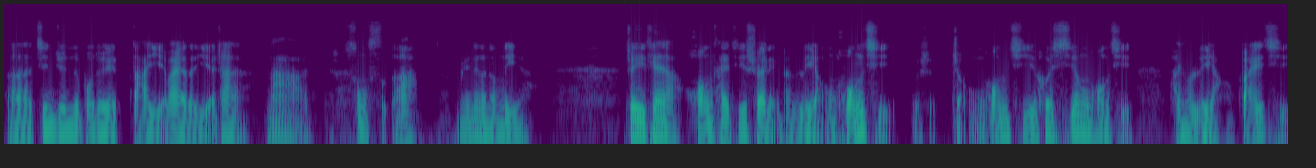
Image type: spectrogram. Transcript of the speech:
呃金军的部队打野外的野战，那送死啊，没那个能力啊。这一天啊，皇太极率领着两黄旗，就是整黄旗和镶黄旗，还有两白旗，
